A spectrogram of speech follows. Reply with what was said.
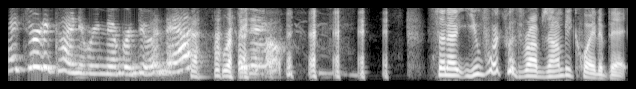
I sort of kind of remember doing that. Right. So now you've worked with Rob Zombie quite a bit.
